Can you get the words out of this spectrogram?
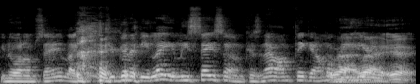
You know what I'm saying? Like if you're gonna be late, at least say something. Because now I'm thinking I'm gonna Right, be here right, yeah.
